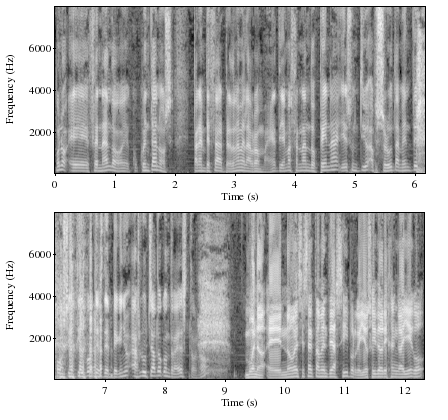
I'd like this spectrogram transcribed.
Bueno, eh, Fernando, eh, cuéntanos, para empezar, perdóname la broma, ¿eh? te llamas Fernando Pena y eres un tío absolutamente positivo desde pequeño. Has luchado contra esto, ¿no? Bueno, eh, no es exactamente así porque yo soy de origen gallego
